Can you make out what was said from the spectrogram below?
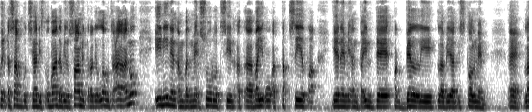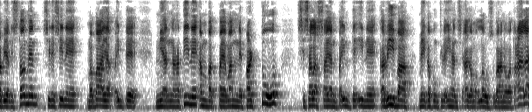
kaya tasabot si hadis Ubada bin Samit radhiyallahu ta'ala ano ininen ang banme surut sin at uh, bayo at taksit yan ay mian painte pagbelli labian installment eh labian installment sine-sine mabaya pa inte mian nga hatine ambat payaman ne part 2 si salas sayan pa inte ine ariba may kapong tinaihan si agam Allah subhanahu wa ta'ala.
